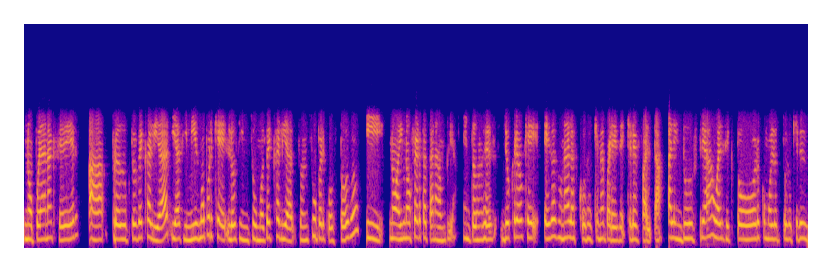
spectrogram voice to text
no puedan acceder a productos de calidad y asimismo porque los insumos de calidad son súper costosos y no hay una oferta tan amplia. Entonces yo creo que esa es una de las cosas que me parece que le falta a la industria o al sector, como lo, tú lo quieres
